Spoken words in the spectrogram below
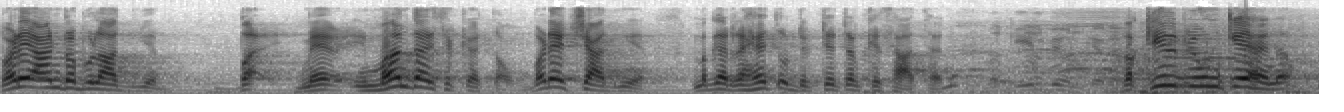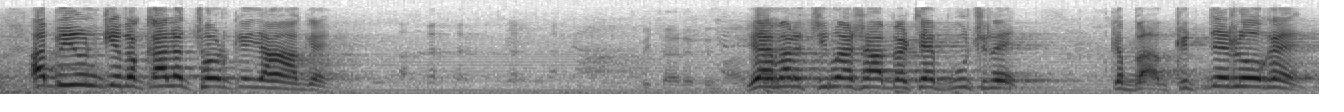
बड़े ऑनरेबल आदमी हैं। मैं ईमानदारी से कहता हूँ, बड़े अच्छे आदमी हैं, मगर रहे तो डिक्टेटर के साथ है ना। वकील भी उनके वकील भी उनके हैं ना। अभी उनकी वकालत छोड़ के यहाँ आ गए। ये हमारे चीमा साहब बैठे पूछ ले कि कितने लोग हैं?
